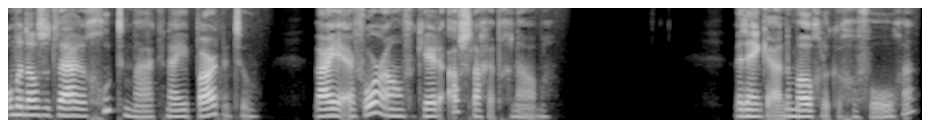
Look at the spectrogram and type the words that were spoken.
Om het als het ware goed te maken naar je partner toe, waar je ervoor al een verkeerde afslag hebt genomen. We denken aan de mogelijke gevolgen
